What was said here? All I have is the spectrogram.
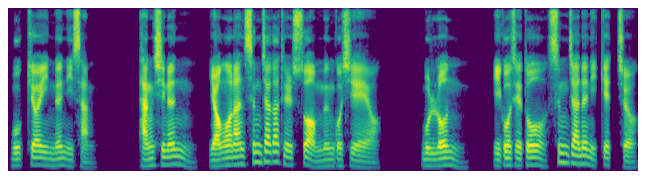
묶여 있는 이상. 당신은 영원한 승자가 될 수 없는 곳이에요. 물론 이곳에도 승자는 있겠죠.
